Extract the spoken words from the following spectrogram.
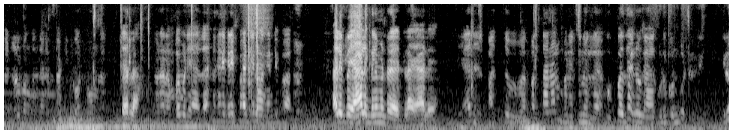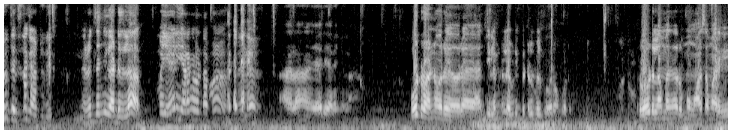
பெட்ரோல் பங்க் வந்து நிப்பாட்டி போட்டுருவோம்ல. சரில ஆனா நம்ப முடியாதுல்ல நிப்பாட்டிடுவாங்க கண்டிப்பா. அது இப்ப ஏழு கிலோமீட்டர் ஆயிடுல ஏழு. ஏழு பத்து பத்தானாலும் பிரச்சனை இல்ல. முப்பது தான் இன்னும் கொடுக்கும்னு போட்டிருக்கு. இருபத்தஞ்சு தான் காட்டுது. இருபத்தஞ்சு காட்டுதுல? நம்ம ஏறி இறங்க வேண்டாமா? அதெல்லாம் ஏறி இறங்கிடலாம். போட்டுருவோம் இன்னும் ஒரு ஒரு அஞ்சு கிலோமீட்டர்ல எப்படி பெட்ரோல் பல்க் வரும் போட்டுருவோம் போட்டுருவோம். ரோடு எல்லாம் பார்த்தா ரொம்ப மோசமா இருக்கு.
